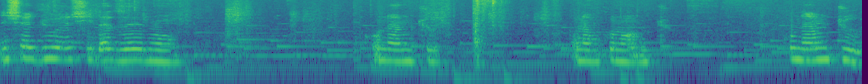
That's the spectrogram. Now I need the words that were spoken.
nishajua shida zenu. Kuna mtu, kuna mkono wa mtu, kuna mtu.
